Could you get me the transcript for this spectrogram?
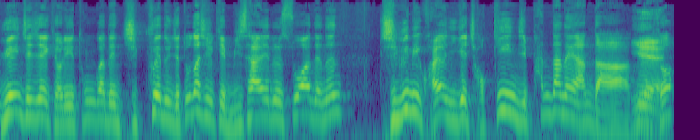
유엔 제재 결의 통과된 직후에도 이제 또다시 이렇게 미사일을 쏘아대는 지금이 과연 이게 적기인지 판단해야 한다. 예. 그래서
